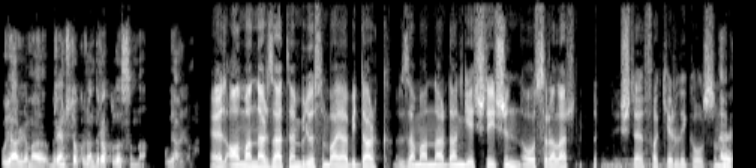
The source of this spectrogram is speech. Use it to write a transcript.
uyarlama. Bram Stoker'ın Drakula'sından uyarlama. Evet Almanlar zaten biliyorsun bayağı bir dark zamanlardan geçtiği için o sıralar işte fakirlik olsun, Evet.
